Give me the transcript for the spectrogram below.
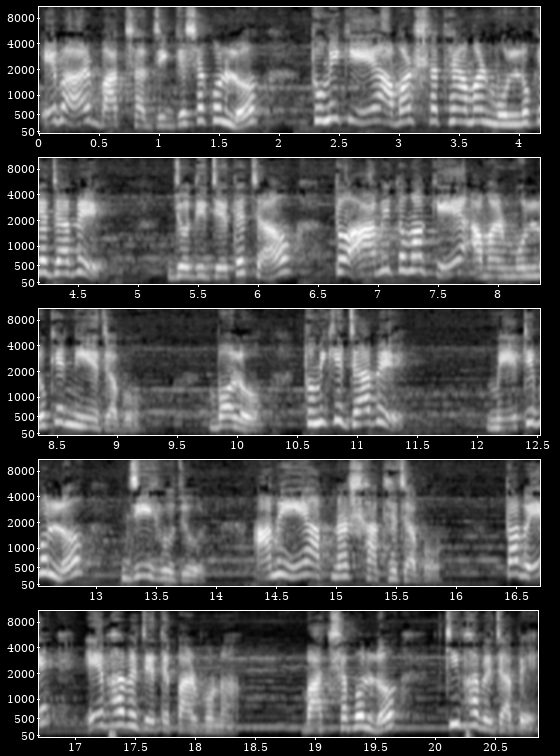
এবার বাচ্চা জিজ্ঞাসা করল, তুমি কি আমার সাথে আমার মুল্লুকে যাবে? যদি যেতে চাও, তো আমি তোমাকে আমার মুল্লুকে নিয়ে যাব। বলো, তুমি কি যাবে? মেয়েটি বলল, জি হুজুর, আমি আপনার সাথে যাব। তবে এভাবে যেতে পারব না। বাদশাহ বলল, কীভাবে যাবে?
